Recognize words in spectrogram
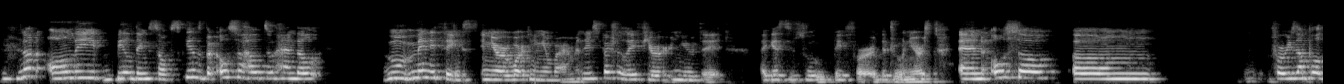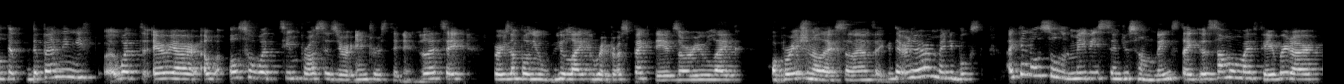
not only building soft skills but also how to handle many things in your working environment, especially if you're new to it. I guess this will be for the juniors, and also um, for example, de- depending if uh, what area, uh, also what team process you're interested in. Let's say, for example, you you like retrospectives or you like operational excellence. Like there, there are many books. I can also maybe send you some links. Like uh, some of my favorite are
